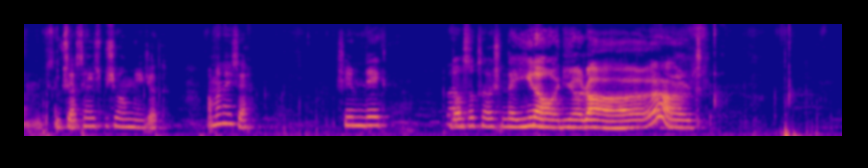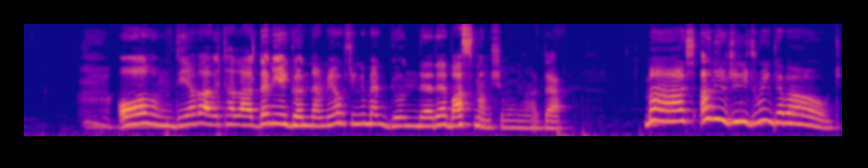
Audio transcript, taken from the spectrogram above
Tamam, yüksel- Yükselsen hiçbir şey olmayacak. Ama neyse. Şimdi dostluk savaşında yine oynuyoruz. Oğlum diğer haritalarda niye gönderme yok? Çünkü ben göndere basmamışım onlarda. Max energy drink about.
